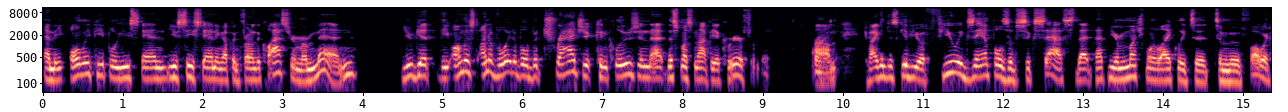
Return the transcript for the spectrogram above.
and the only people you stand you see standing up in front of the classroom are men, you get the almost unavoidable but tragic conclusion that this must not be a career for me. Right. Um, if I can just give you a few examples of success, that that you're much more likely to to move forward.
